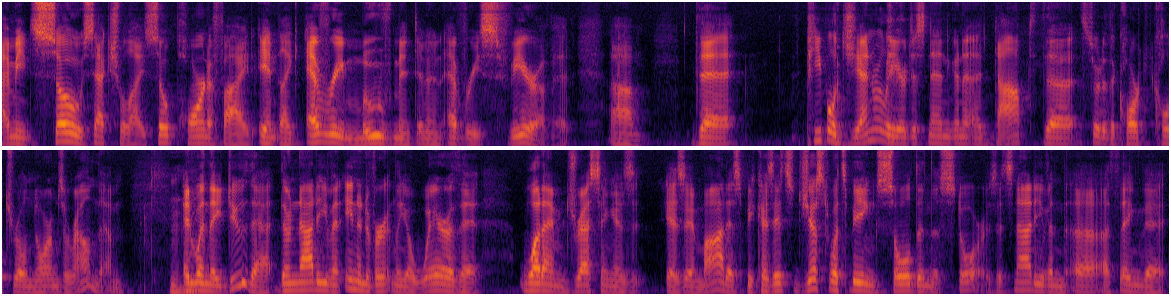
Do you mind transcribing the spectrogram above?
I mean, so sexualized, so pornified in like every movement and in every sphere of it, um, that people generally are just then going to adopt the sort of the cult- cultural norms around them. And when they do that, they're not even inadvertently aware that what I'm dressing is is immodest because it's just what's being sold in the stores. It's not even a, a thing that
